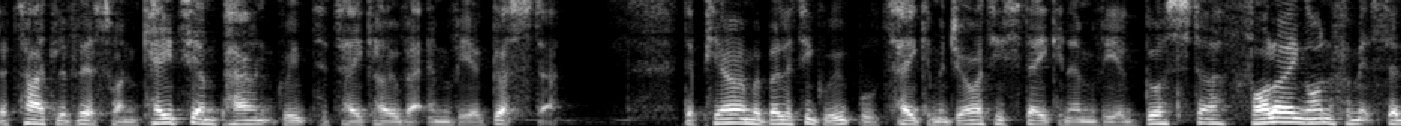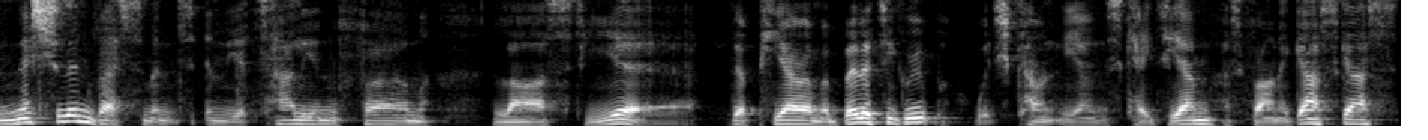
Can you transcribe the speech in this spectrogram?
The title of this one KTM Parent Group to take over MV Agusta. The Pierer Mobility Group will take a majority stake in MV Agusta, following on from its initial investment in the Italian firm last year. The Pierer Mobility Group, which currently owns KTM, Husqvarna GasGas,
